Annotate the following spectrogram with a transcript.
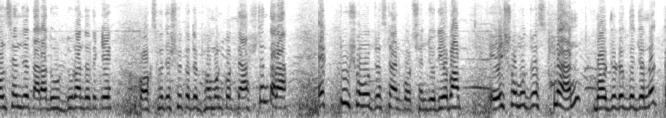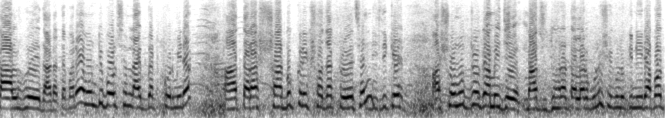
বলছেন যে তারা দূর দূরান্ত থেকে কক্সবাজার সৈকতে ভ্রমণ করতে আসছেন, তারা একটু সমুদ্র স্নান করছেন, যদিও বা এই সমুদ্র স্নান পর্যটকদের জন্য কাল হয়ে দাঁড়াতে পারে, এমনটি বলছেন লাইফগার্ড কর্মীরা। তারা সার্বক্ষণিক সজাগ রয়েছেন। এদিকে সমুদ্রগামী যে মাছ ধরা টলারগুলো সেগুলোকে নিরাপদ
